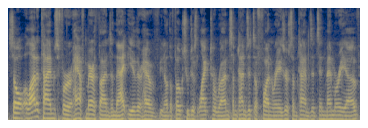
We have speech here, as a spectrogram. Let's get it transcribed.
So a lot of times for half marathons and that, you either have you know the folks who just like to run. Sometimes it's a fundraiser. Sometimes it's in memory of.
